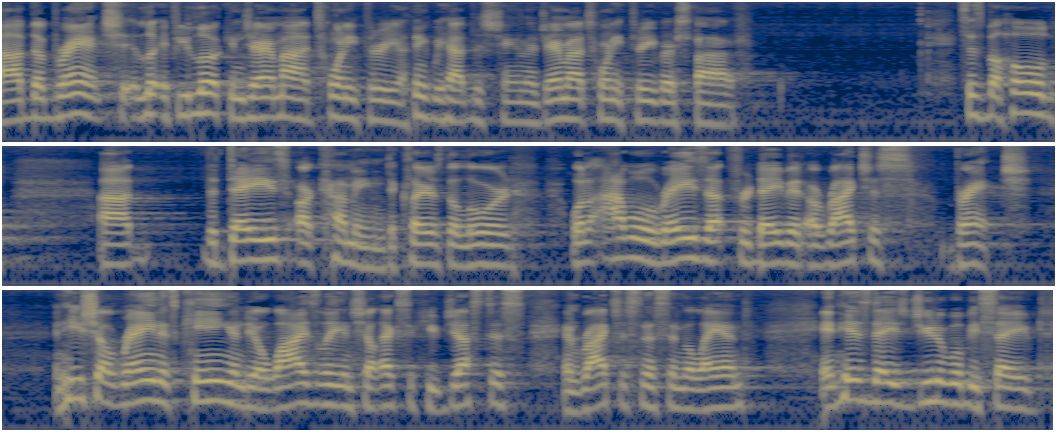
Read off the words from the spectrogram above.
Uh, the branch, if you look in Jeremiah 23, I think we have this Chandler, Jeremiah 23, verse 5. It says, Behold, uh, the days are coming, declares the Lord. Well, I will raise up for David a righteous branch, and he shall reign as king and deal wisely, and shall execute justice and righteousness in the land. In his days, Judah will be saved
